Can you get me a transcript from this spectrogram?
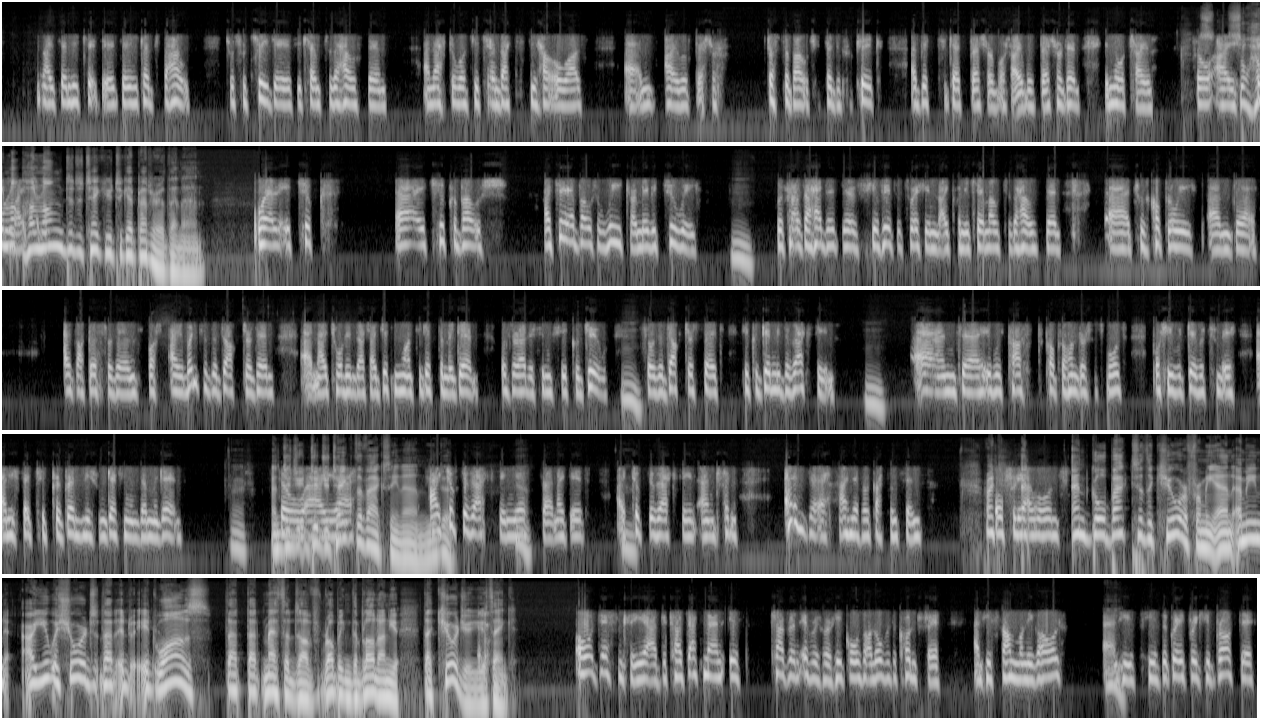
night, then he came, then he came to the house. Just for three days, he came to the house then, and afterwards he came back to see how I was, and I was better, just about. He said it would take a bit to get better, but I was better then in no time. So I. So how long? How long did it take you to get better then, Anne? Well, it took. Uh, it took about, I'd say about a week or maybe two weeks Hmm. because I had a, a few visits with him, like when he came out to the house. Then uh, it was a couple of weeks, and uh, I got this for them. But I went to the doctor then, and I told him that I didn't want to get them again. Was there anything he could do? Hmm. So the doctor said he could give me the vaccine, Hmm. and uh, it would cost a couple of hundred, I suppose, but he would give it to me, and he said to prevent me from getting them again. Right. And So did you did you I, take uh, the vaccine, Anne? You I did. took the vaccine, yes, and I did. I Yeah. took the vaccine, and and uh, I never got them since. Right. Hopefully, I won't. And go back to the cure for me, Anne. I mean, are you assured that it it was that that method of rubbing the blood on you that cured you? You think? Oh, definitely, yeah, because that man is travelling everywhere. He goes all over the country, and he's from Moneygall, and Mm. he's he's a great brig. He brought the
